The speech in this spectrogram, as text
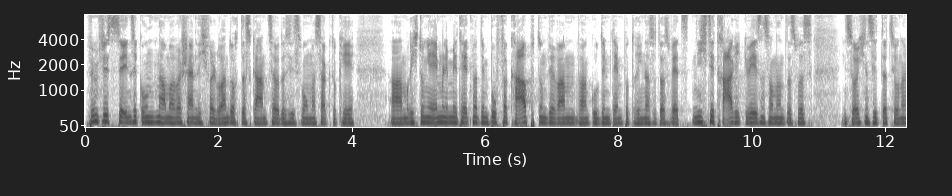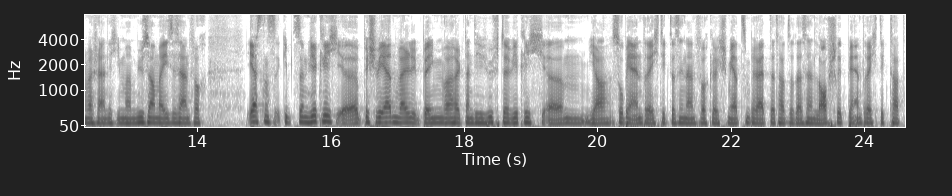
fünf bis zehn Sekunden haben wir wahrscheinlich verloren durch das Ganze, aber das ist, wo man sagt, okay, ähm, Richtung EM-Limit hätten wir den Buffer gehabt und wir waren, waren gut im Tempo drin. Also das wäre jetzt nicht die Tragik gewesen, sondern das, was in solchen Situationen wahrscheinlich immer mühsamer ist, ist einfach, erstens gibt es dann wirklich äh, Beschwerden, weil bei ihm war halt dann die Hüfte wirklich ähm, ja so beeinträchtigt, dass ihn einfach gleich Schmerzen bereitet hat oder seinen Laufschritt beeinträchtigt hat.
